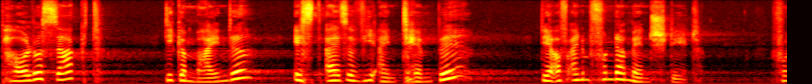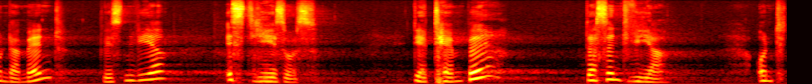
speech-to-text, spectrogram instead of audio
Paulus sagt, die Gemeinde ist also wie ein Tempel, der auf einem Fundament steht. Fundament, wissen wir, ist Jesus. Der Tempel, das sind wir. Und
